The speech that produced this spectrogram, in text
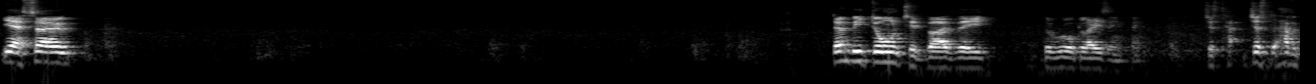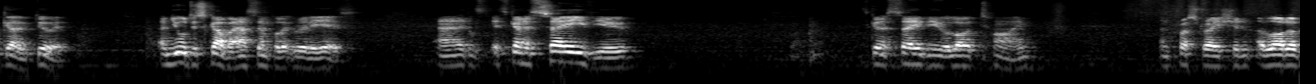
Yeah, so don't be daunted by the the raw glazing thing. Just ha just have a go, do it, and you'll discover how simple it really is. And it's going to save you. It's going to save you a lot of time and frustration. A lot of,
